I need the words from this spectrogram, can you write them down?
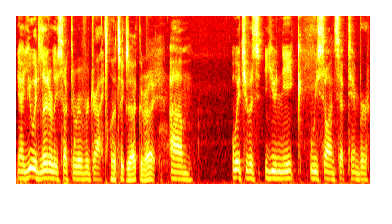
Yeah, you would literally suck the river dry. That's exactly right. um, which was unique. We saw in September.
